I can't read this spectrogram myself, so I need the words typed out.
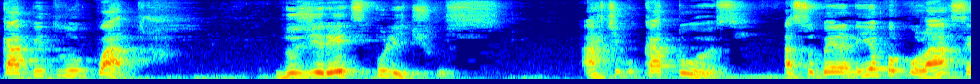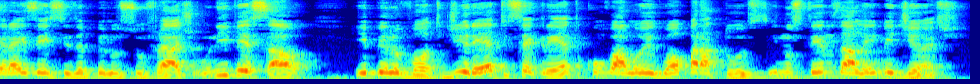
Capítulo 4 dos direitos políticos. Artigo 14. A soberania popular será exercida pelo sufrágio universal e pelo voto direto e secreto com valor igual para todos e nos termos da lei mediante.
